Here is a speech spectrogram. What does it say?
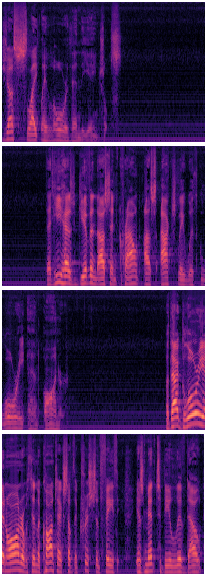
just slightly lower than the angels. That He has given us and crowned us actually with glory and honor. But that glory and honor within the context of the Christian faith is meant to be lived out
